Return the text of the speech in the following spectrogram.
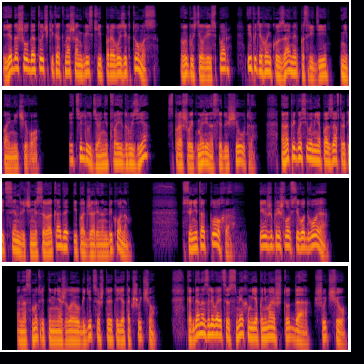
я дошел до точки, как наш английский паровозик Томас, выпустил весь пар и потихоньку замер посреди не пойми чего. «Эти люди, они твои друзья?» — спрашивает Мэри на следующее утро. Она пригласила меня позавтракать сэндвичами с авокадо и поджаренным беконом. «Все не так плохо. Их же пришло всего двое». Она смотрит на меня, желая убедиться, что это я так шучу. Когда она заливается смехом, я понимаю, что да, шучу.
